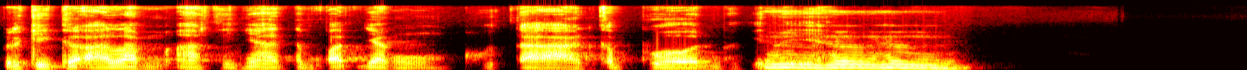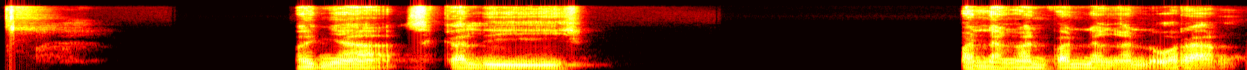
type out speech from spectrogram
Pergi ke alam artinya tempat yang hutan, kebun begitu ya. Mm -hmm. Banyak sekali pandangan-pandangan orang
